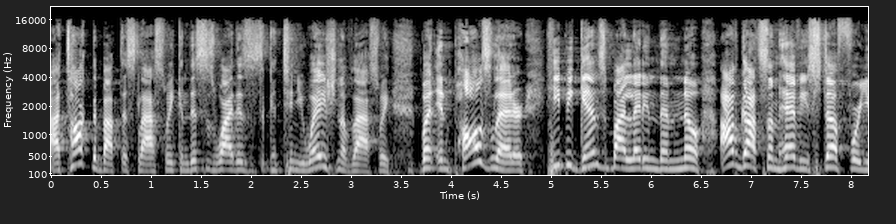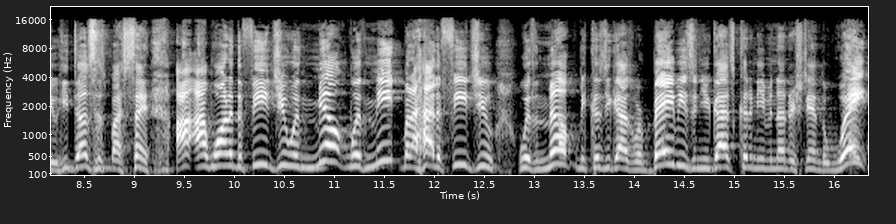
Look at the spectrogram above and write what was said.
I talked about this last week, and this is why this is a continuation of last week. But in Paul's letter, he begins by letting them know, I've got some heavy stuff for you. He does this by saying, I, I wanted to feed you with milk, with meat, but I had to feed you with milk because you guys were babies and you guys couldn't even understand the weight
